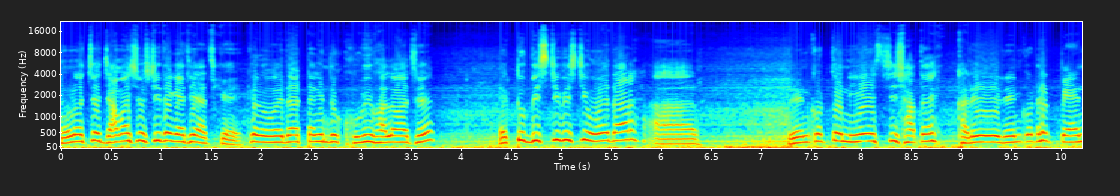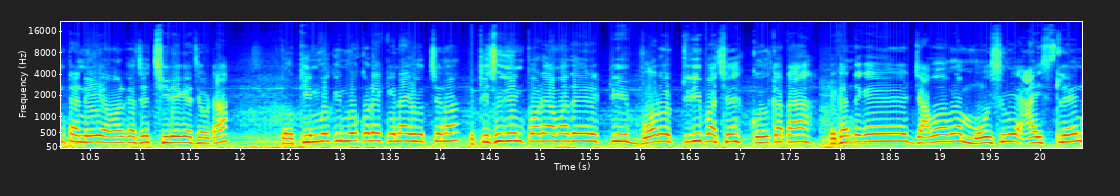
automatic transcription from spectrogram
মনে হচ্ছে জামাই ষষ্ঠীতে গেছে আজকে। ওয়েদারটা কিন্তু খুবই ভালো আছে। একটু বৃষ্টি বৃষ্টি ওয়েদার আর রেনকোট তো নিয়ে এসেছি সাথে, খালি রেনকোটের প্যান্টটা নেই, আমার কাছে ছিঁড়ে গেছে ওটা। তো কিনবো কিনবো করে কেনাই হচ্ছে না। কিছুদিন পরে আমাদের একটি বড় ট্রিপ আছে কলকাতা। এখান থেকে যাব আমরা মৌসুমি আইসল্যান্ড।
